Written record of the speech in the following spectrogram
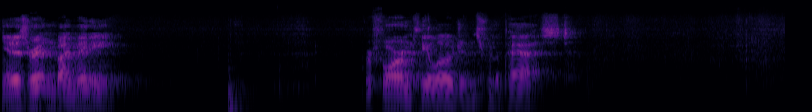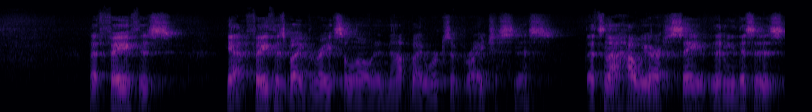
It is written by many Reformed theologians from the past that faith is yeah, faith is by grace alone and not by works of righteousness. That's not how we are saved. I mean, this is,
